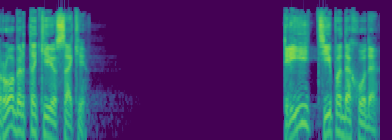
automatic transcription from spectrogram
Роберта Кiyosaki. Три типа дохода.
